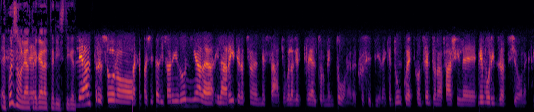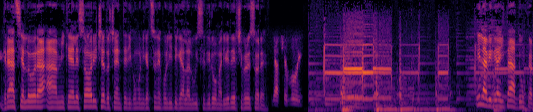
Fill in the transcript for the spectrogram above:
E quali sono le altre eh, caratteristiche? Le altre sono la capacità di fare ironia la, e la reiterazione del messaggio, quella che crea il tormentone, per così dire, che dunque consente una facile memorizzazione. Grazie allora a Michele Sorice, docente di comunicazione politica alla Luis di Roma. Arrivederci professore. Grazie a voi. E la viralità dunque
